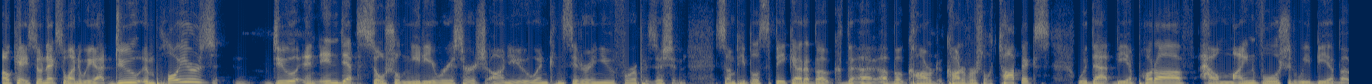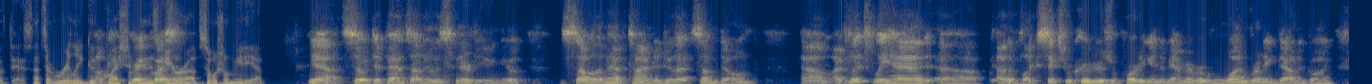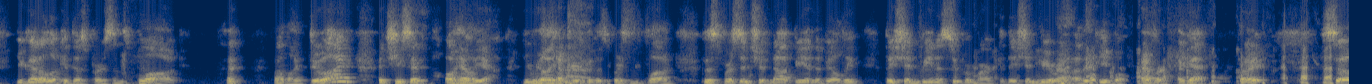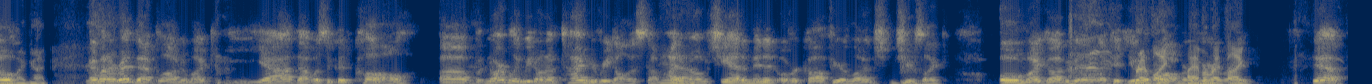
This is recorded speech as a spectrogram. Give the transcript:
Okay, so next one we got. Do employers do an in-depth social media research on you when considering you for a position? Some people speak out about the, uh, about con- controversial topics. Would that be a put off? How mindful should we be about this? That's a really good Okay, question in this question. era of social media. Yeah, so it depends on who's interviewing you. Some of them have time to do that, some don't. Um, I've literally had uh, out of like six recruiters reporting into me. I remember one running down and going, "You got to look at this person's blog." I'm like, "Do I?" And she said, "Oh hell yeah, you really have to look at this person's blog. This person should not be in the building. They shouldn't be in a supermarket. They shouldn't be around other people ever again." Right? So oh my god. and when I read that blog, I'm like, yeah, that was a good call. Uh, but normally we don't have time to read all this stuff. Yeah. I don't know if she had a minute over coffee or lunch and she was like, oh my God, we got like a. Unabomber. I have a red flag. right? Yeah.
